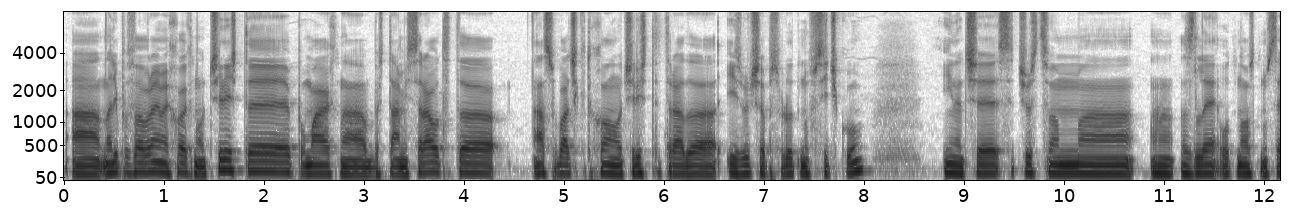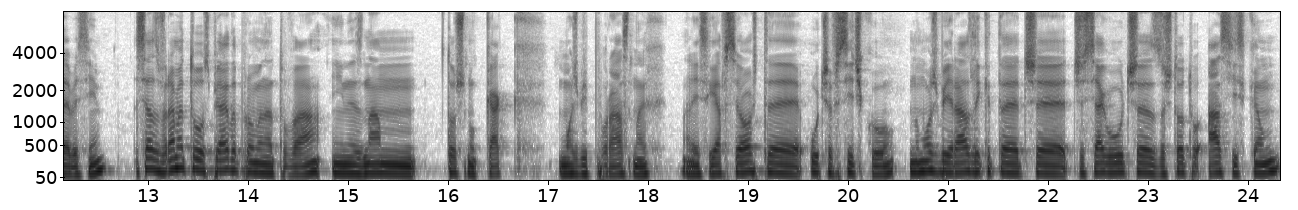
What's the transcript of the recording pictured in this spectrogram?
А, нали, по това време ходех на училище, помагах на баща ми с работата. Аз обаче като ходя на училище трябва да изуча абсолютно всичко, иначе се чувствам а, а, зле относно себе си. Сега с времето успях да променя това и не знам точно как, може би пораснах. Нали, сега все още уча всичко, но може би разликата е, че, че сега го уча, защото аз искам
